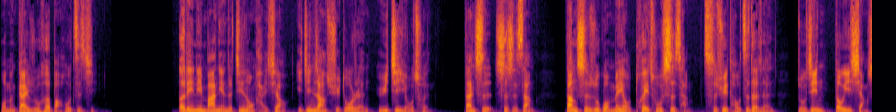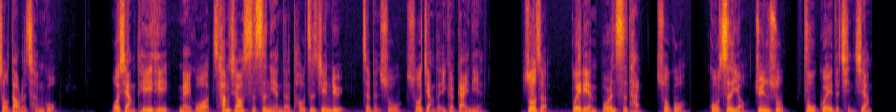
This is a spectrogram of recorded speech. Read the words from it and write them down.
我们该如何保护自己？二零零八年的金融海啸已经让许多人余悸犹存，但是事实上，当时如果没有退出市场持续投资的人，如今都已享受到了成果。我想提一提美国畅销十四年的《投资金律》这本书所讲的一个概念。作者威廉·伯恩斯坦说过，股市有均速复归的倾向，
